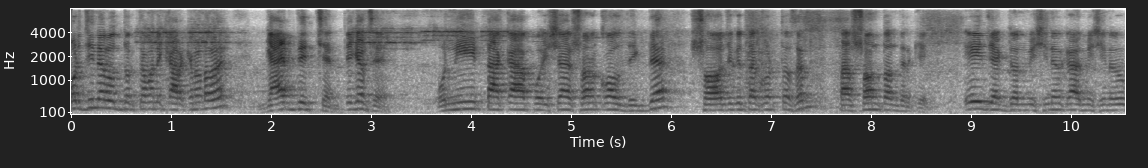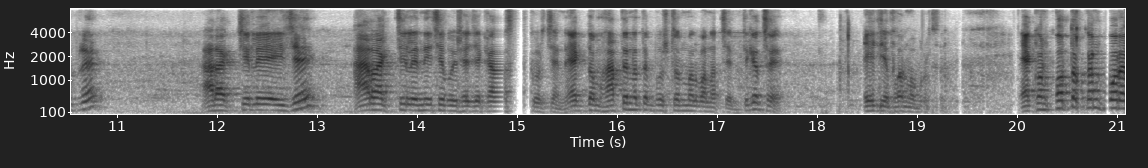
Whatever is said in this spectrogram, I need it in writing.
অরিজিনাল উদ্যোক্তা মানে কারখানাটারে গাইড দিচ্ছেন, ঠিক আছে? উনি টাকা, পয়সা, সকল দিক দিয়ে সহযোগিতা করতেছেন তার সন্তানদেরকে। এই যে একজন মেশিনের কাজ মেশিনের উপরে আর এক ছেলে, এই যে আর এক ছেলে নিচে বসে যে কাজ করছেন, একদম হাতে নাতে পোস্টার মাল বানাচ্ছেন, ঠিক আছে? এই যে ফর্মা পড়ছে। এখন কতক্ষণ পরে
